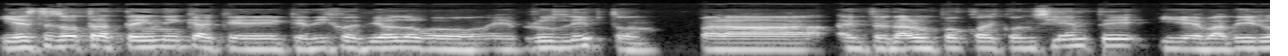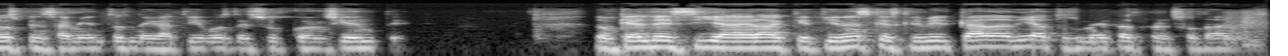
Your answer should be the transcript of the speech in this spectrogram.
Y esta es otra técnica que, que dijo el biólogo eh, Bruce Lipton para entrenar un poco al consciente y evadir los pensamientos negativos del subconsciente. Lo que él decía era que tienes que escribir cada día tus metas personales,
